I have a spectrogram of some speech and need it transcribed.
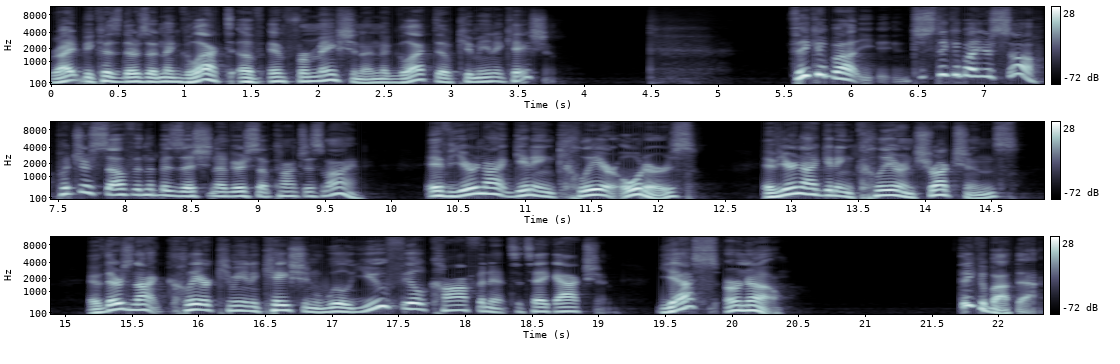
right? Because there's a neglect of information, a neglect of communication. Think about just think about yourself. Put yourself in the position of your subconscious mind. If you're not getting clear orders, if you're not getting clear instructions, if there's not clear communication, will you feel confident to take action? Yes or no? Think about that.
